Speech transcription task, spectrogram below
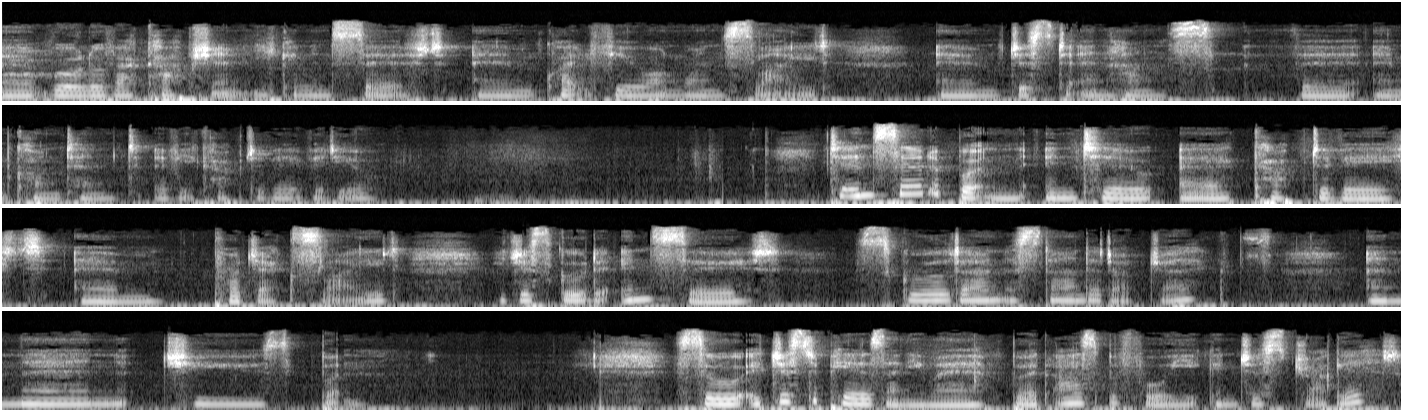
a rollover caption. You can insert um, quite a few on one slide um, just to enhance the um, content of your Captivate video. To insert a button into a Captivate um, project slide, you just go to Insert, scroll down to Standard Objects, and then choose Button. So it just appears anywhere, but as before, you can just drag it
